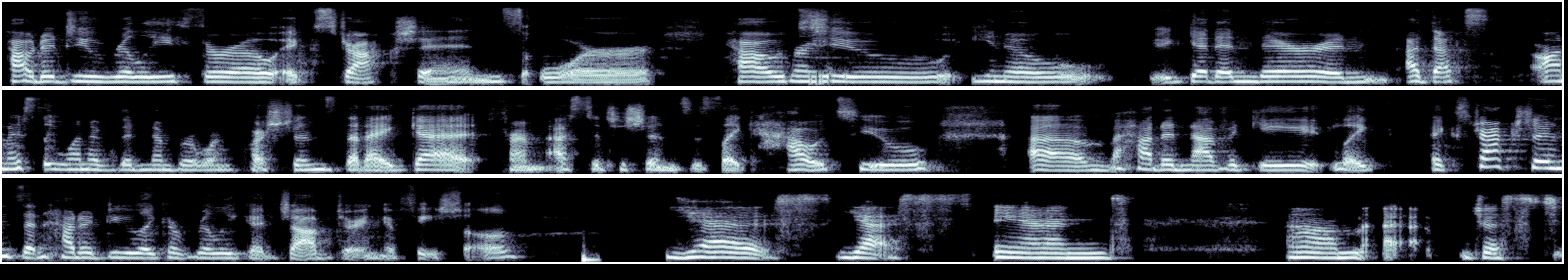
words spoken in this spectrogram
how to do really thorough extractions or how right. to, you know, get in there. And uh, that's honestly one of the number one questions that I get from estheticians is like how to, um, how to navigate like extractions and how to do like a really good job during a facial. Yes, yes. And um, uh, just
